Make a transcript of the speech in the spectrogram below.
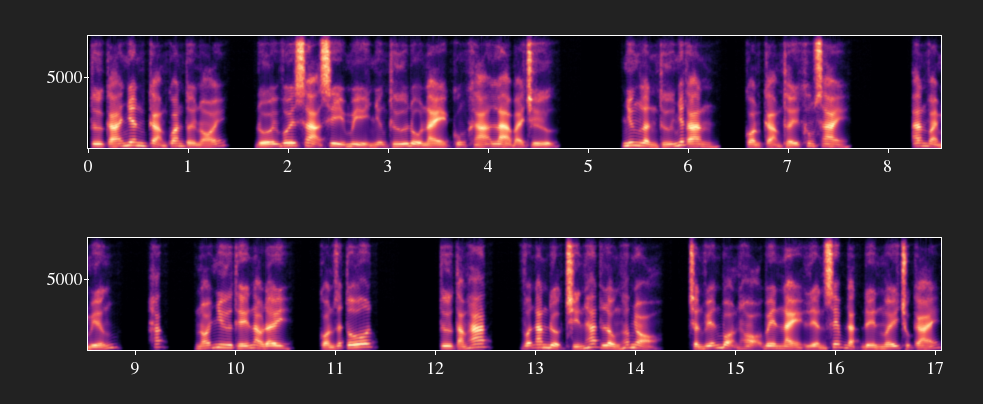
Từ cá nhân cảm quan tới nói, đối với xạ xì mì những thứ đồ này cũng khá là bài trừ. Nhưng lần thứ nhất ăn, còn cảm thấy không sai. ăn vài miếng, hắc, nói như thế nào đây, còn rất tốt. Từ 8h, vẫn ăn được 9h lồng hấp nhỏ, Trần Viễn bọn họ bên này liền xếp đặt đến mấy chục cái.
